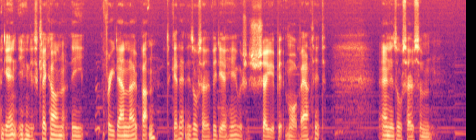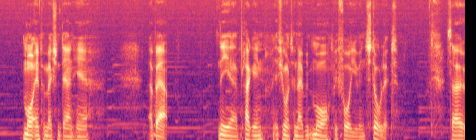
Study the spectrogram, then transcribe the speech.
again you can just click on the free download button to get it. There's also a video here which will show you a bit more about it. And there's also some more information down here about the uh, plugin if you want to know more before you install it. So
